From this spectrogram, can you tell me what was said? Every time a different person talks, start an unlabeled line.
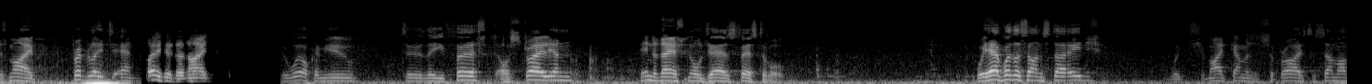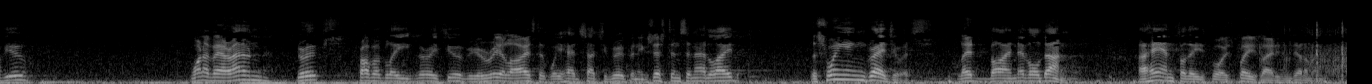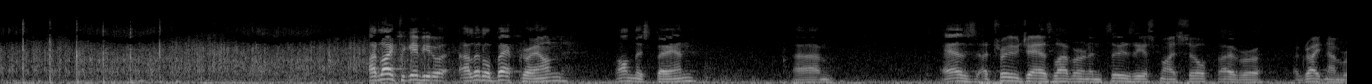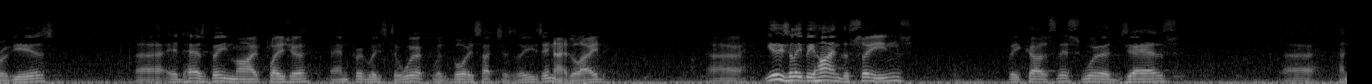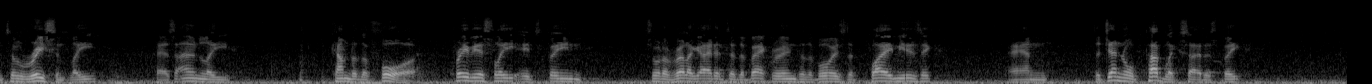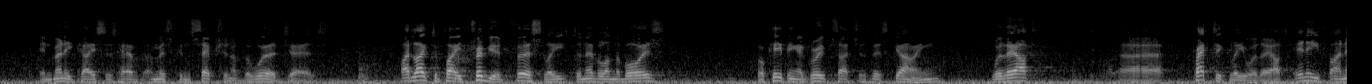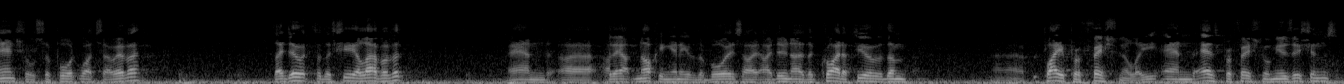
is my privilege and pleasure tonight to welcome you to the first Australian International Jazz Festival. We have with us on stage, which might come as a surprise to some of you, one of our own groups. Probably very few of you realise that we had such a group in existence in Adelaide. The Swinging Graduates, led by Neville Dunn. A hand for these boys, please, ladies and gentlemen. I'd like to give you a, little background on this band. Um, as a true jazz lover and enthusiast myself over a, a great number of years, uh, it has been my pleasure and privilege to work with boys such as these in Adelaide, uh, usually behind the scenes, because this word jazz, uh, until recently, has only come to the fore. Previously, it's been sort of relegated to the back room to the boys that play music and the general public, so to speak, in many cases have a misconception of the word jazz. I'd like to pay tribute, firstly, to Neville and the boys for keeping a group such as this going without, uh, practically without, any financial support whatsoever. They do it for the sheer love of it, and uh, without knocking any of the boys, I, I, do know that quite a few of them play professionally, and as professional musicians,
